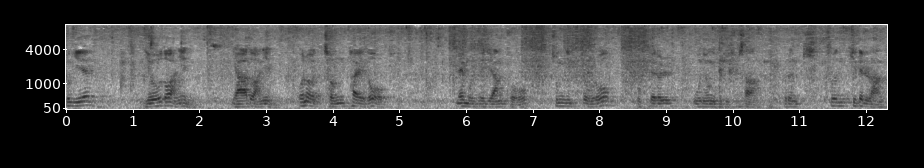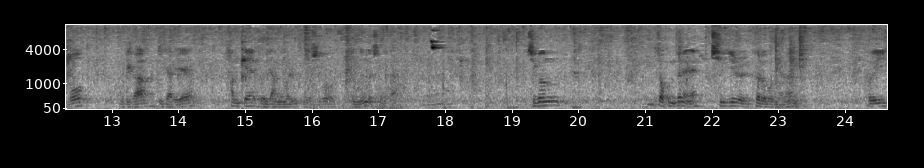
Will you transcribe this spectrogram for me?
거기에 여도 아닌 야도 아닌 어느 정파에도 매몰되지 않고 중립적으로 국회를 운영해 주십사 그런 큰 기대를 안고 우리가 이 자리에 함께 의장님을 모시고 있는 것입니다. 지금 조금 전에 취지를 들어보면은 거의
